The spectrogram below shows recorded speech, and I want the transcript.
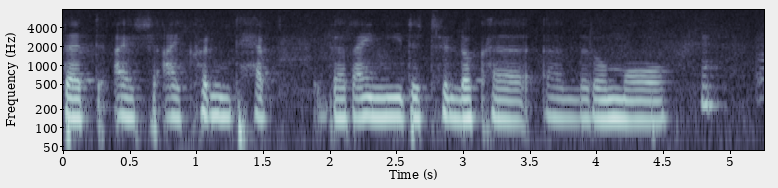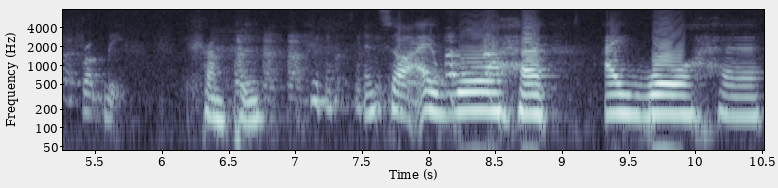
that I, sh- I couldn't have that I needed to look a, a little more frumpy. frumpy. And so I wore her I wore her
